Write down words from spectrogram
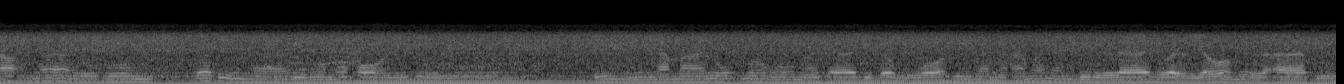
أعمالهم النار هم خالدون مساجد الله من آمن بالله واليوم الآخر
